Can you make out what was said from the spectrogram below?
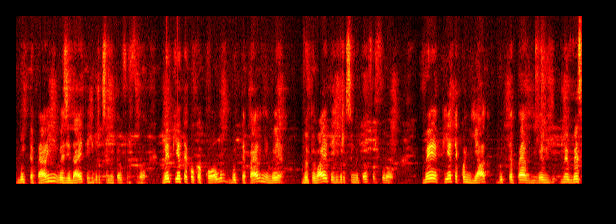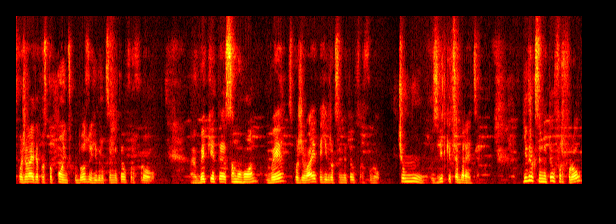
будьте певні, ви з'їдаєте гідроксиметилфорфурол. Ви п'єте Кока-Колу, будьте певні, ви випиваєте гідроксиметилфорфурол. Ви п'єте коньяк, будьте певні, ви, ви, ви споживаєте просто конську дозу гідроксиметилфорфуролу. Е, Ви п'єте самогон, ви споживаєте гідроксиметилфорфурол. Чому? Звідки це береться? Гідроксиметилфорфурол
